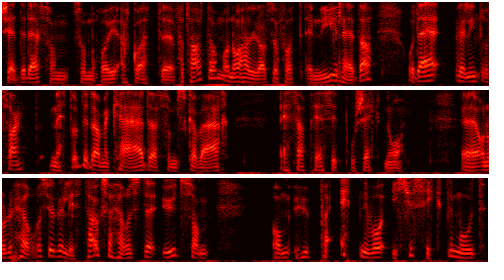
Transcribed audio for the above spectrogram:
skjedde det som, som Roy akkurat eh, fortalte om, og nå har de altså fått en ny leder. Og det er veldig interessant nettopp det der med hva er det som skal være Frp sitt prosjekt nå. Eh, og Når du hører på Sylvi Listhaug, så høres det ut som om hun på ett nivå ikke sikter mot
